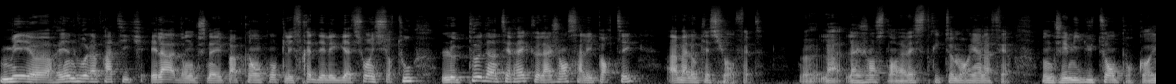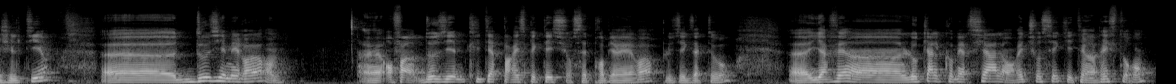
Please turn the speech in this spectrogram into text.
mais rien ne vaut la pratique. Et là, donc je n'avais pas pris en compte les frais de délégation et surtout le peu d'intérêt que l'agence allait porter à ma location en fait. La- L'agence n'en avait strictement rien à faire. Donc j'ai mis du temps pour corriger le tir. Deuxième erreur, euh, enfin deuxième critère pas respecté sur cette première erreur, plus exactement. Euh, il y avait un local commercial en rez-de-chaussée qui était un restaurant.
